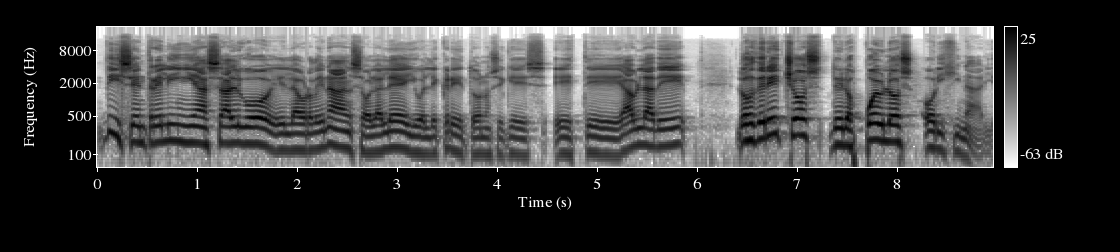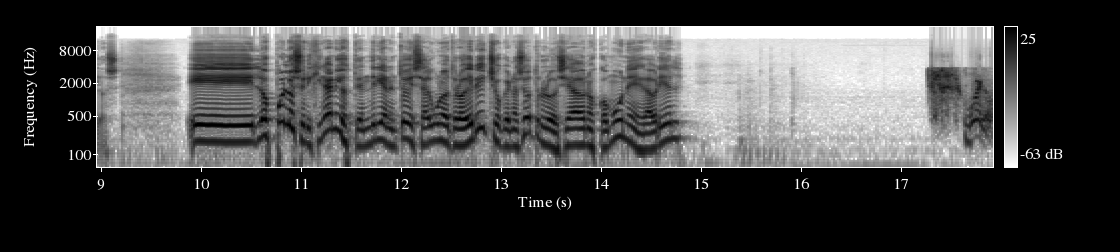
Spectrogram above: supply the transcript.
dice entre líneas algo, eh, la ordenanza o la ley o el decreto, no sé qué es, este, habla de los derechos de los pueblos originarios. Eh, ¿Los pueblos originarios tendrían entonces algún otro derecho que nosotros, los ciudadanos comunes, Gabriel? Bueno,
